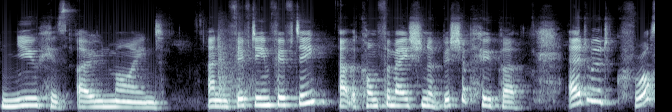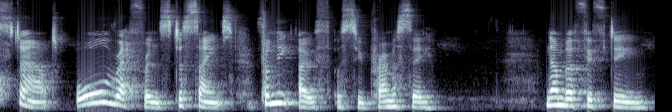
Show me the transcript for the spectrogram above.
knew his own mind and in 1550, at the confirmation of Bishop Hooper, Edward crossed out all reference to saints from the oath of supremacy. Number 15.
